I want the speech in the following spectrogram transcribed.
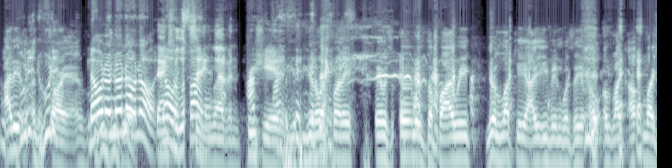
week. I didn't. Who did- I'm who did- sorry. no, Who no, no, no, no. Thanks no, for listening, fine. Levan. Appreciate I'm- it. You know what's funny? It was it was the bye week. You're lucky I even was like like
